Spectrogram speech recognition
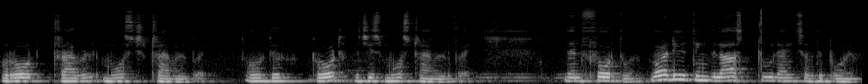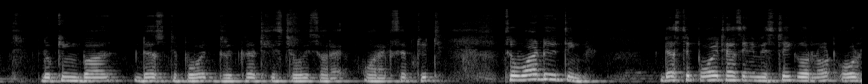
road traveled most traveled by or the road which is most traveled by then fourth one. What do you think the last two lines of the poem? Looking back, does the poet regret his choice or, or accept it? So what do you think? Does the poet has any mistake or not? Or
